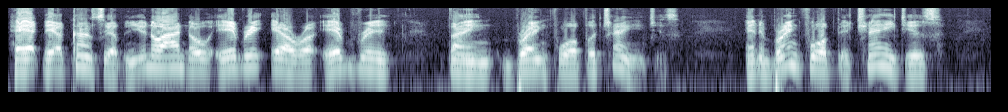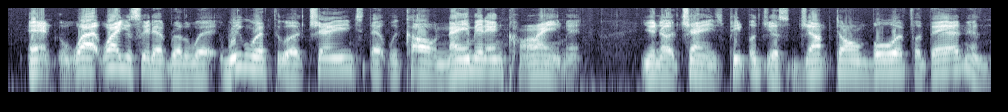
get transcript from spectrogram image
had their concept. You know, I know every era, everything bring forth for changes. And to bring forth the changes, and why why you say that, brother? We went through a change that we call name it and claim it. You know, change. People just jumped on board for that, and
